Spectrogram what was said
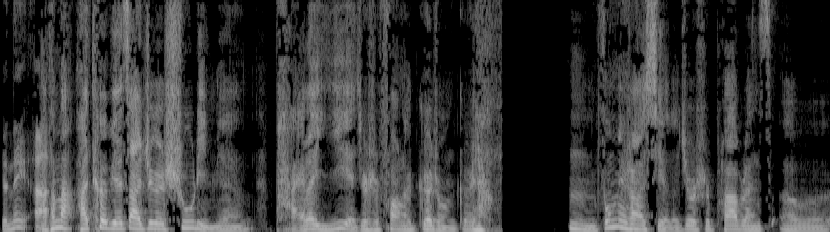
就那啊，他们还特别在这个书里面排了一页，就是放了各种各样嗯，封面上写的就是 problems of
